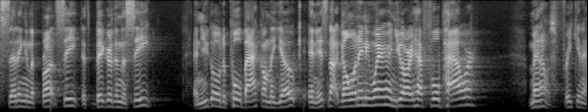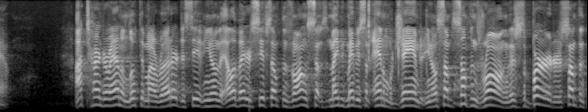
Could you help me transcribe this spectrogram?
sitting in the front seat that's bigger than the seat, and you go to pull back on the yoke and it's not going anywhere and you already have full power, man, I was freaking out. I turned around and looked at my rudder to see if, you know, the elevator to see if something's wrong. Some, maybe, maybe some animal jammed it, you know, some, something's wrong. There's a bird or something.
